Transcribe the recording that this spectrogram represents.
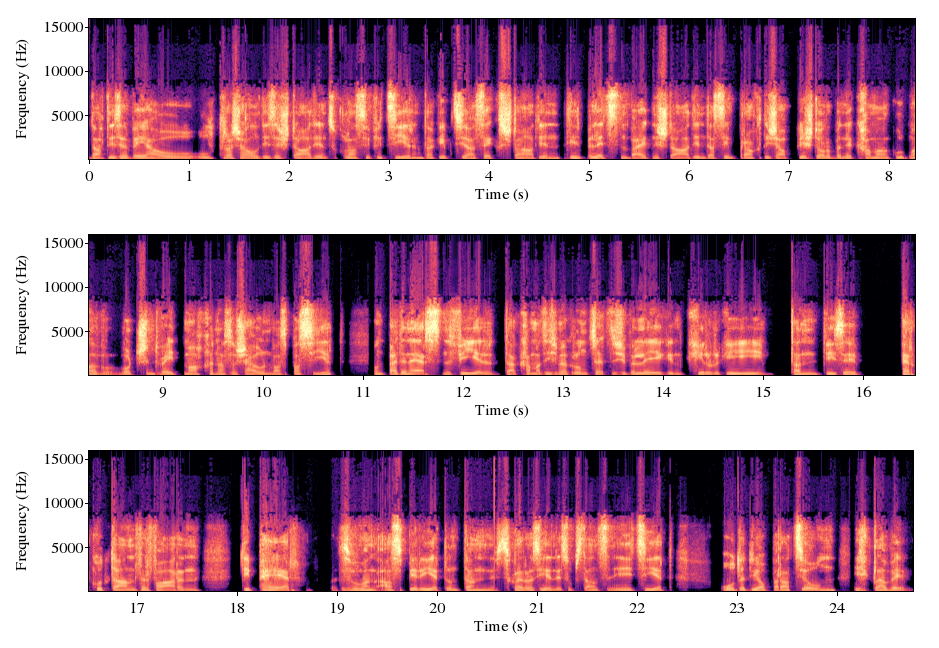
nach dieser WHO-Ultraschall diese Stadien zu klassifizieren. Da gibt es ja sechs Stadien. Die letzten beiden Stadien, das sind praktisch abgestorben. Da kann man gut mal Watch and Wait machen, also schauen, was passiert. Und bei den ersten vier, da kann man sich immer grundsätzlich überlegen, Chirurgie, dann diese perkutanen Verfahren, die PER, das wo man aspiriert und dann sklerosierende Substanzen initiiert, oder die Operation. Ich glaube,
